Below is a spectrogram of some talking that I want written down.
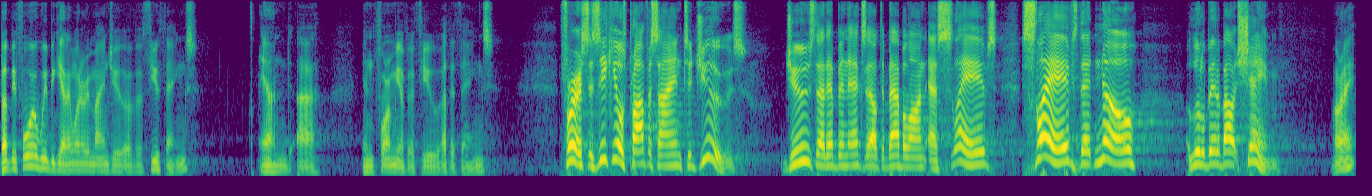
But before we begin, I want to remind you of a few things and uh, inform you of a few other things. First, Ezekiel is prophesying to Jews, Jews that have been exiled to Babylon as slaves, slaves that know a little bit about shame. All right?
